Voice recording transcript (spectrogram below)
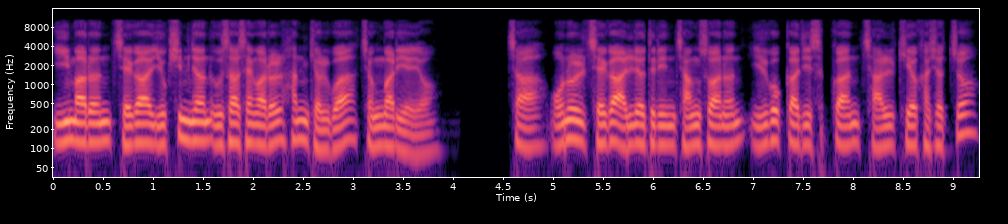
이 말은 제가 60년 의사 생활을 한 결과 정말이에요. 자, 오늘 제가 알려드린 장수하는 7가지 습관 잘 기억하셨죠?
